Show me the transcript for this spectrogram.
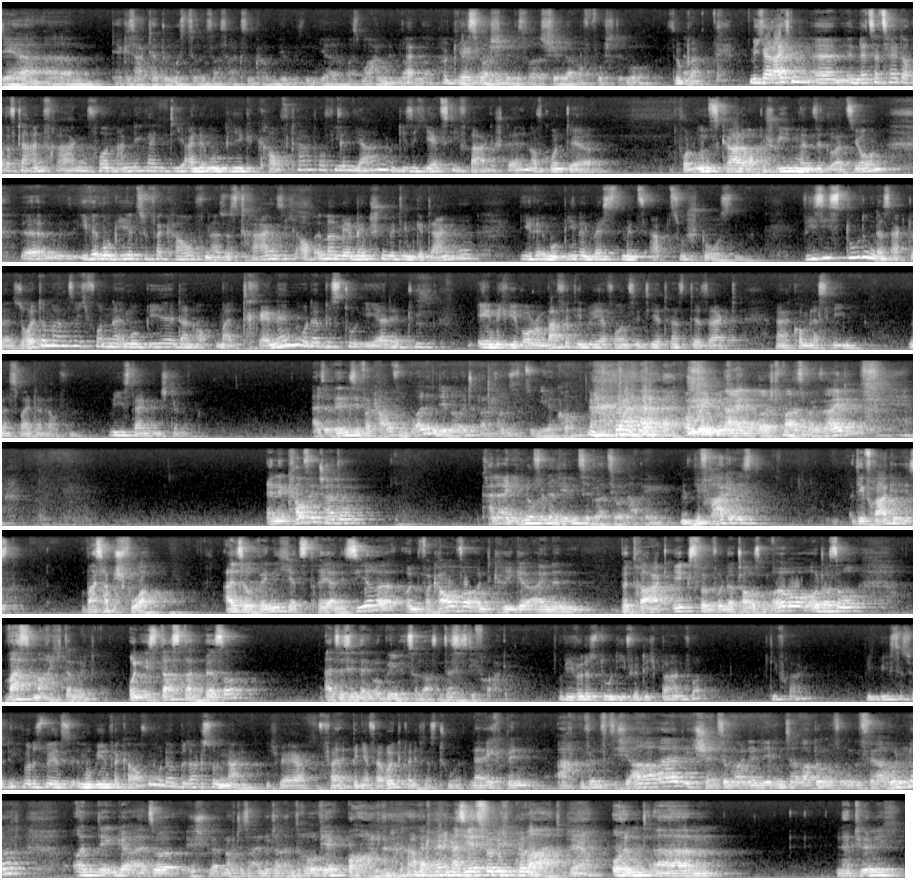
der, ähm, der gesagt hat, du musst zu uns nach Sachsen kommen, wir müssen hier was machen miteinander. Okay, das war schön, das war eine schöne Aufbruchstimmung. Super. Ja. Mich erreichen äh, in letzter Zeit auch öfter Anfragen von Anlegern, die eine Immobilie gekauft haben vor vielen Jahren und die sich jetzt die Frage stellen, aufgrund der von uns gerade auch beschriebenen Situation, äh, ihre Immobilie zu verkaufen. Also es tragen sich auch immer mehr Menschen mit dem Gedanken, ihre Immobilieninvestments abzustoßen. Wie siehst du denn das aktuell? Sollte man sich von einer Immobilie dann auch mal trennen oder bist du eher der Typ, ähnlich wie Warren Buffett, den du ja vorhin zitiert hast, der sagt, na, komm, lass liegen, lass weiterlaufen? Wie ist deine Einstellung? Also wenn sie verkaufen wollen, die Leute, dann sollen sie zu mir kommen. okay, Nein, aber Spaß beiseite. Eine Kaufentscheidung kann eigentlich nur von der Lebenssituation abhängen. Mhm. Die, Frage ist, die Frage ist, was habe ich vor? Also, wenn ich jetzt realisiere und verkaufe und kriege einen Betrag X, 500.000 Euro oder so, was mache ich damit? Und ist das dann besser, als es in der Immobilie zu lassen? Das ist die Frage. Wie würdest du die für dich beantworten, die Frage? Wie, wie ist das für dich? Würdest du jetzt Immobilien verkaufen oder sagst du nein? Ich ja, bin ja verrückt, wenn ich das tue. Na, ich bin 58 Jahre alt, ich schätze meine Lebenserwartung auf ungefähr 100 und denke also, ich werde noch das ein oder andere Objekt bauen. Okay. Also jetzt für mich privat. Ja. Und ähm, natürlich,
